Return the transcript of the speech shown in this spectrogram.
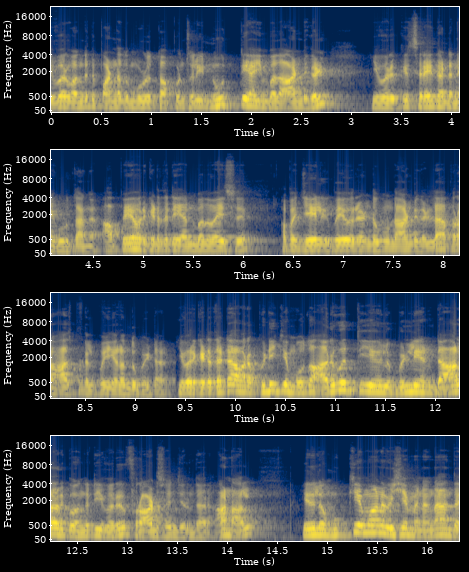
இவர் வந்துட்டு பண்ணது முழு தப்புன்னு சொல்லி நூற்றி ஐம்பது ஆண்டுகள் இவருக்கு சிறை தண்டனை கொடுத்தாங்க. அப்போயே அவர் கிட்டத்தட்ட எண்பது வயசு. அப்போ ஜெயிலுக்கு போய் ஒரு ரெண்டு மூணு ஆண்டுகளில் அப்புறம் ஹாஸ்பிட்டல் போய் இறந்து போயிட்டார். இவர் கிட்டத்தட்ட அவரை பிடிக்கும் போது அறுபத்தி ஏழு பில்லியன் டாலருக்கு வந்துட்டு இவர் ஃப்ராட் செஞ்சுருந்தார். ஆனால் இதில் முக்கியமான விஷயம் என்னென்னா அந்த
